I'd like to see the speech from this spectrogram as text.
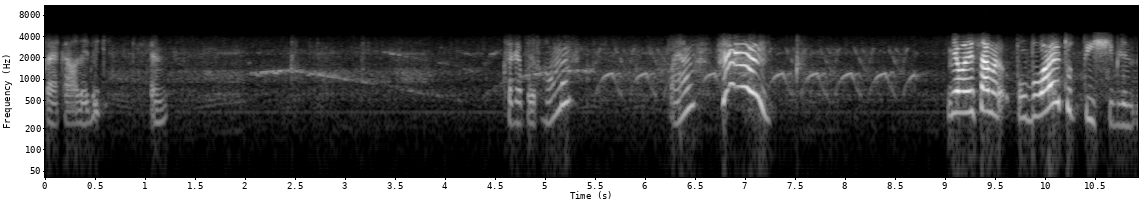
перекладуть. Треба по-другому. Понял? Хм! Мне вони саме побувають тут тисячі, блін.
